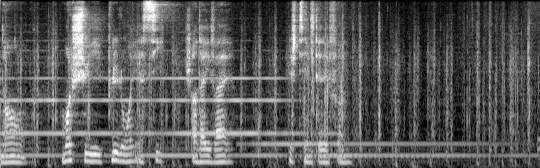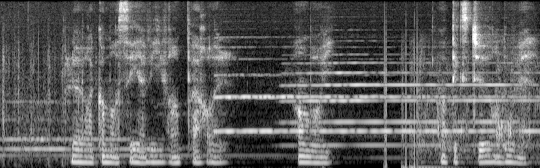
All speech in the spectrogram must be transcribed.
Non, moi je suis plus loin, assis, chandail vert, et je tiens le téléphone. L'œuvre a commencé à vivre en paroles en bruit, en texture, en nouvelle.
